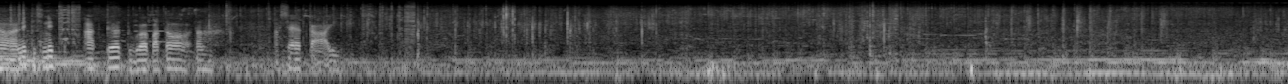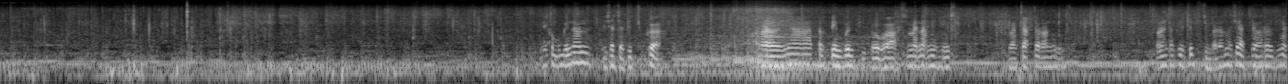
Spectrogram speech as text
Nah, ini di sini ada dua patok tanah aset KAI. Ini kemungkinan bisa jadi juga. Relnya tertimbun di bawah semenan ini. Di bawah cacoran ini. Kalian tadi di jembatan masih ada relnya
